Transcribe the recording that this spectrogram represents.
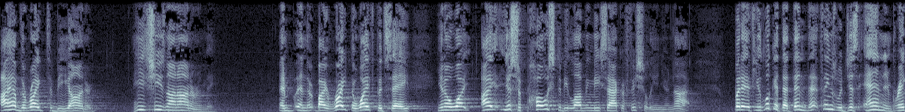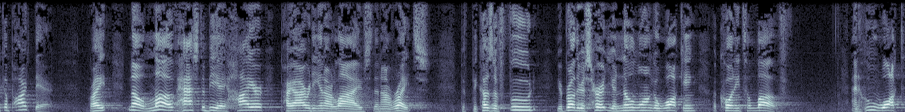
I have the right to be honored. He, she's not honoring me. And, and the, by right, the wife could say, you know what? I, you're supposed to be loving me sacrificially, and you're not. But if you look at that, then that, things would just end and break apart there, right? No, love has to be a higher priority in our lives than our rights. If because of food, your brother is hurt, you're no longer walking according to love and who walked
